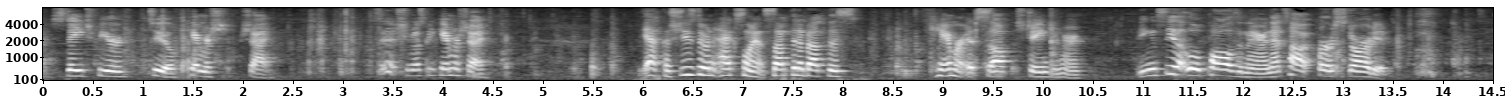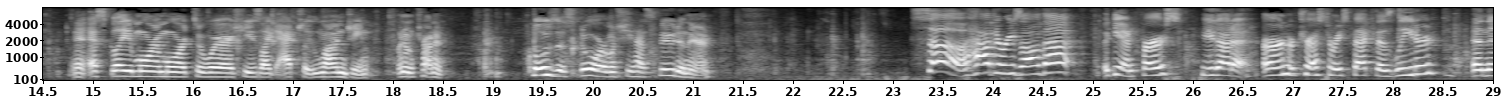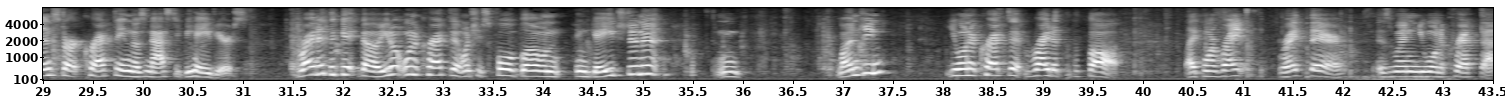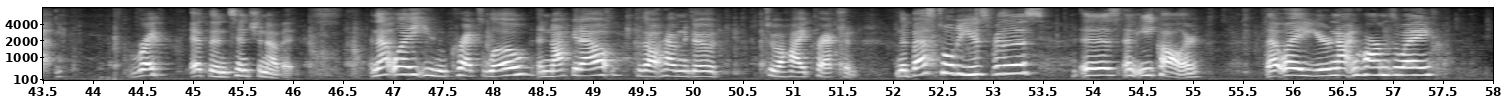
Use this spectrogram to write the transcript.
stage fear too. Camera shy. That's it. She must be camera shy. Yeah, because she's doing excellent. Something about this camera itself is changing her. You can see that little pause in there, and that's how it first started. And it escalated more and more to where she's like actually lunging when I'm trying to close this door when she has food in there. So, how to resolve that? Again, first, you gotta earn her trust and respect as leader, and then start correcting those nasty behaviors. Right at the get-go. You don't want to correct it when she's full-blown engaged in it, and lunging. You want to correct it right at the thought. Like when right, right there is when you want to correct that right at the intention of it. And that way you can correct low and knock it out without having to go to a high correction. And the best tool to use for this is an e-collar. That way you're not in harm's way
